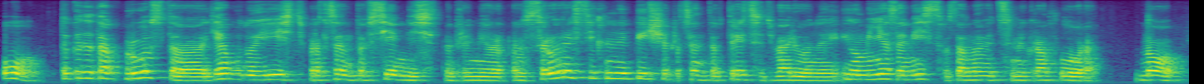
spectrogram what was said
о, так это так просто, я буду есть процентов 70, например, сырой растительной пищи, процентов 30 вареной, и у меня за месяц восстановится микрофлора. Но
